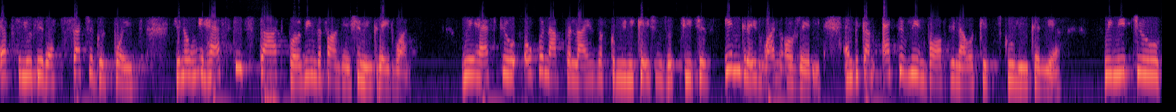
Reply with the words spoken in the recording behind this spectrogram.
Absolutely, that's such a good point. You know, we have to start building the foundation in grade one we have to open up the lines of communications with teachers in grade one already and become actively involved in our kids' schooling career. We need to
